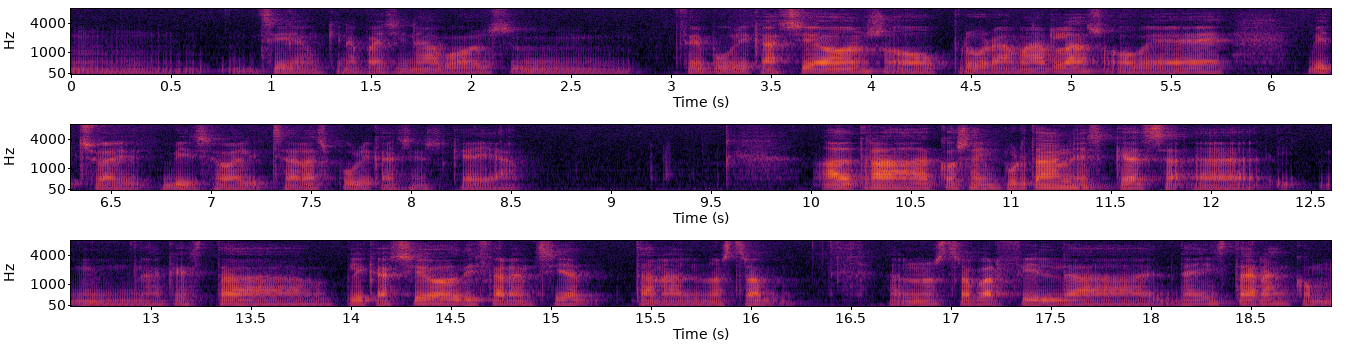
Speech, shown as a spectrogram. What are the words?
mm, sí, en quina pàgina vols mm, fer publicacions o programar-les o bé visualitzar les publicacions que hi ha. Altra cosa important és que eh, aquesta aplicació diferencia tant el nostre, el nostre perfil d'Instagram com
